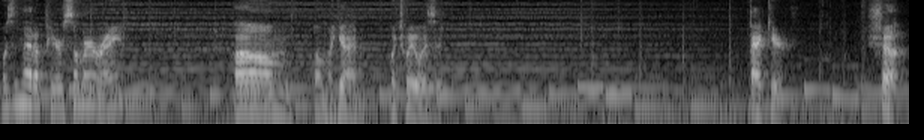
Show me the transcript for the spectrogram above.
Wasn't that up here somewhere, right? Um, oh my god. Which way was it? Back here. Shut up.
